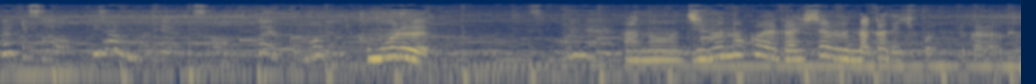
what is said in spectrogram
なんかさヒジャブ巻いてるとさ声こもる？こもる。すごいね。あの自分の声が一部の中で聞こえるからと思う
